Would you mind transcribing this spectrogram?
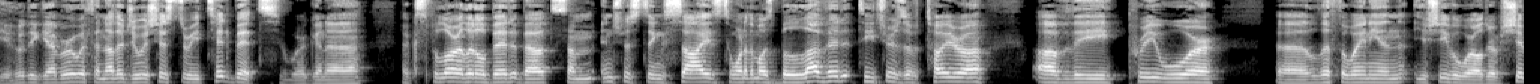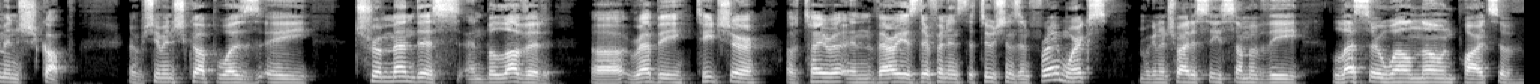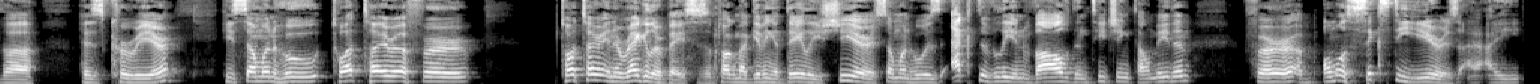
Yehuda Geber with another Jewish history tidbit. We're going to explore a little bit about some interesting sides to one of the most beloved teachers of Torah of the pre-war uh, Lithuanian yeshiva world, Reb Shimon Shkop. Reb Shimon Shkop was a tremendous and beloved uh, Rebbe, teacher of Torah in various different institutions and frameworks. We're going to try to see some of the lesser well known parts of uh, his career. He's someone who taught Torah for taught Torah in a regular basis. I'm talking about giving a daily shiur. Someone who is actively involved in teaching Talmidim for uh, almost 60 years. I, I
